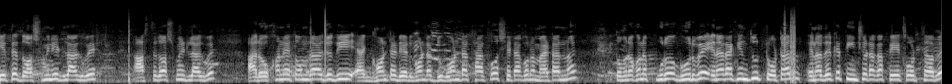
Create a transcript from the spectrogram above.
যেতে দশ মিনিট লাগবে। আসতে দশ মিনিট লাগবে। আর ওখানে তোমরা যদি এক ঘণ্টা, দেড় ঘণ্টা, দু ঘণ্টা থাকো, সেটা কোনো ম্যাটার নয়। তোমরা ওখানে পুরো ঘুরবে। এনারা কিন্তু টোটাল এনাদেরকে তিনশো টাকা পে করতে হবে।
